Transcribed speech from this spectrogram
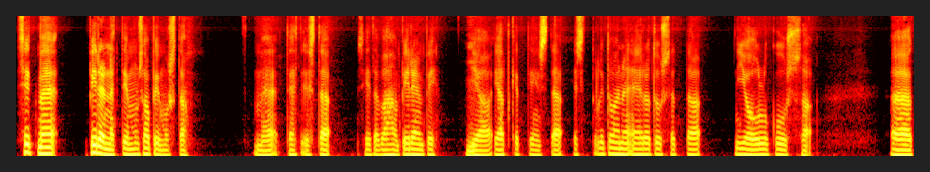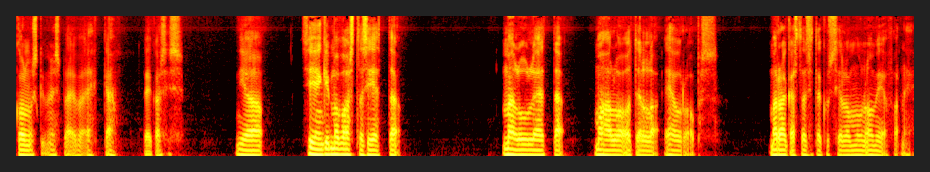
sitten me pidennettiin mun sopimusta. Me tehtiin sitä siitä vähän pidempi mm. ja jatkettiin sitä. Ja sitten tuli toinen ehdotus, että joulukuussa – 30. päivä ehkä Pegasis. Ja siihenkin mä vastasin, että mä luulen, että mä haluan otella Euroopassa. Mä rakastan sitä, kun siellä on mun omia faneja,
